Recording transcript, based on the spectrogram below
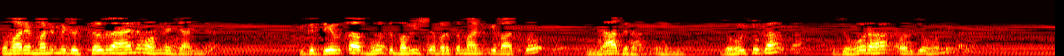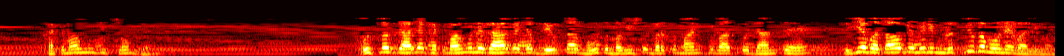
तुम्हारे मन में जो चल रहा है ना, वो हमने जान लिया। क्योंकि देवता भूत भविष्य वर्तमान की बात को याद रखते हैं। जो हो चुका, जो हो रहा और जो होने वाला। खटवांगू की चौंक गए उस वक्त राजा खटवांगू ने कहा कि जब देवता भूत भविष्य वर्तमान की बात को जानते हैं तो ये बताओ कि मेरी मृत्यु कब होने वाली है?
